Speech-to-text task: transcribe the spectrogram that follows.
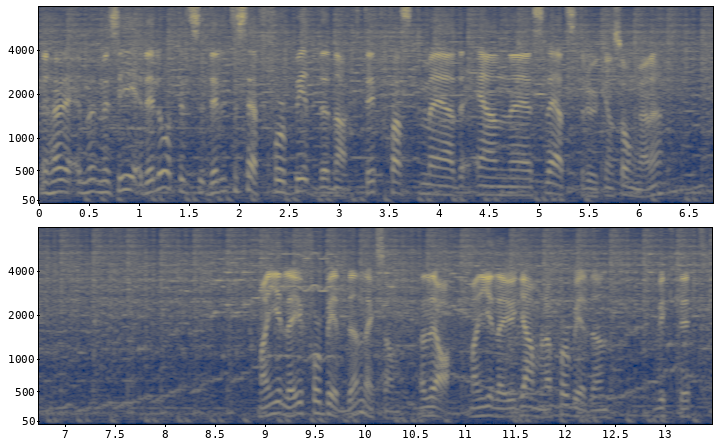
Men, hör, men, men se, det, låter, det är lite så här forbidden-aktigt fast med en eh, slätstruken sångare. Man gillar ju forbidden liksom. Eller ja, man gillar ju gamla forbidden. Viktigt.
